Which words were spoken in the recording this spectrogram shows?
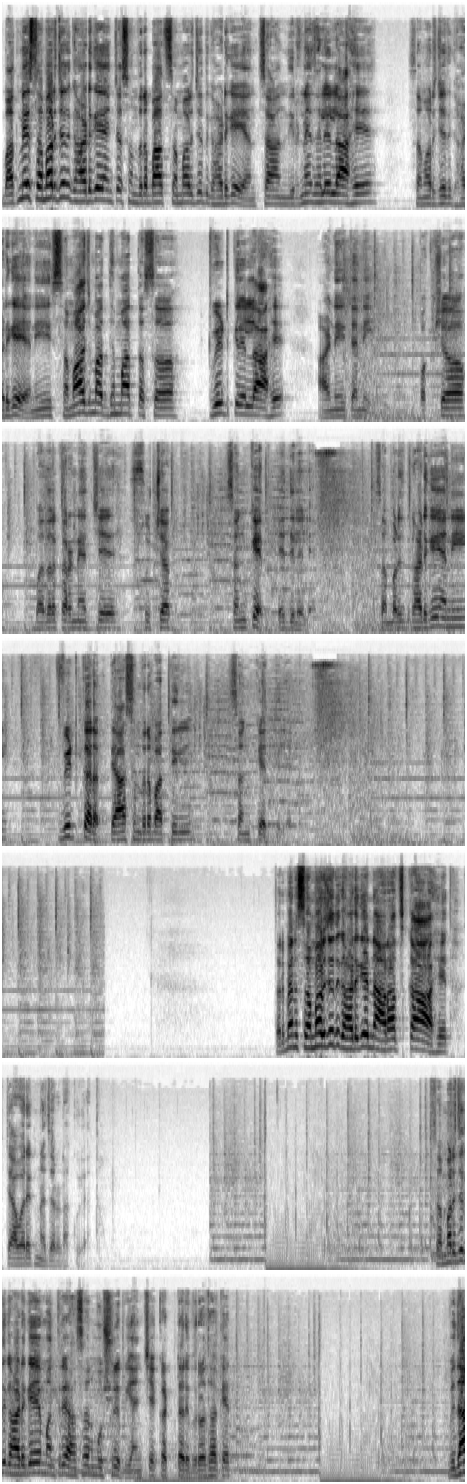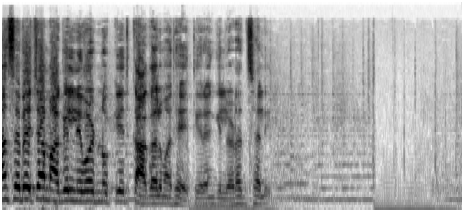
बातमी समरजित घाडगे यांच्या संदर्भात. समरजित घाडगे यांचा निर्णय झालेला आहे. समरजित घाडगे यांनी समाज माध्यमात तसं ट्विट केलेलं आहे आणि त्यांनी पक्ष बदल करण्याचे सूचक संकेत हे दिलेले आहेत. समरजित घाडगे यांनी ट्विट करत त्या संदर्भातील संकेत दिले दरम्यान समरजित घाडगे नाराज का आहेत त्यावर एक नजर टाकूयात. समरजित घाडगे मंत्री हसन मुश्रीफ यांचे कट्टर विरोधक आहेत. विधानसभेच्या मागील निवडणुकीत कागलमध्ये तिरंगी लढत झाली.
